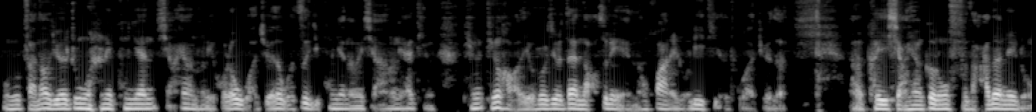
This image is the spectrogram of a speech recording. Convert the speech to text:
我们反倒觉得中国人那空间想象能力，或者我觉得我自己空间能力、想象能力还挺挺挺好的。有时候就是在脑子里也能画那种立体的图，觉得，呃，可以想象各种复杂的那种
